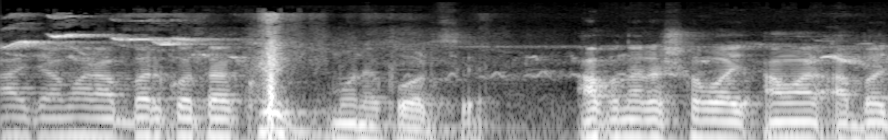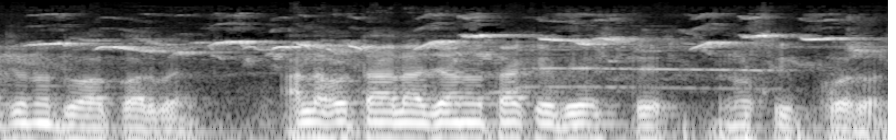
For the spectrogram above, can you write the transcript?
আজ আমার আব্বার কথা খুব মনে পড়ছে। আপনারা সবাই আমার আব্বার জন্য দোয়া করবেন। আল্লাহ তাআলা যেন তাকে বেহেশতে নসিব করুন।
